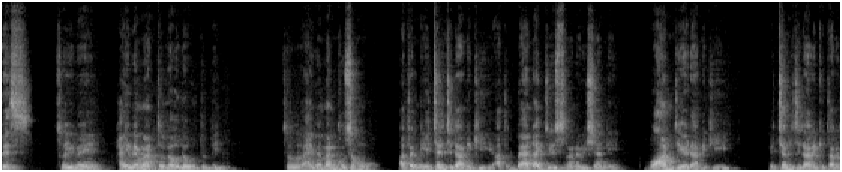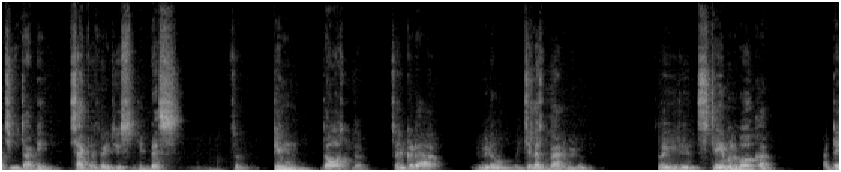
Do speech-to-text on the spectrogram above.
బెస్. సో ఈమె హైవే మ్యాన్తో లవ్లో ఉంటుంది. సో హైవే మ్యాన్ కోసము అతన్ని హెచ్చరించడానికి అతనిపై అటాక్ చేస్తున్న విషయాన్ని వార్న్ చేయడానికి హెచ్చరించడానికి తన జీవితాన్ని సాక్రిఫైస్ చేస్తుంది Bess. So Tim the ostler. So ఇక్కడ వీడు జెలస్ మ్యాన్ వీడు. సో ఇది స్టేబుల్ వర్క్ అంటే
